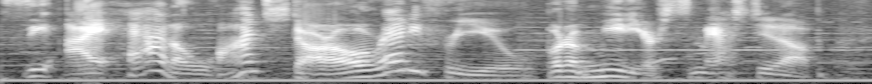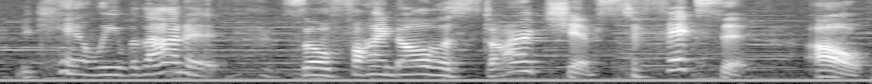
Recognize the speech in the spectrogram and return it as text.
See, I had a launch star already for you, but a meteor smashed it up. You can't leave without it, so find all the star chips to fix it. Oh,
